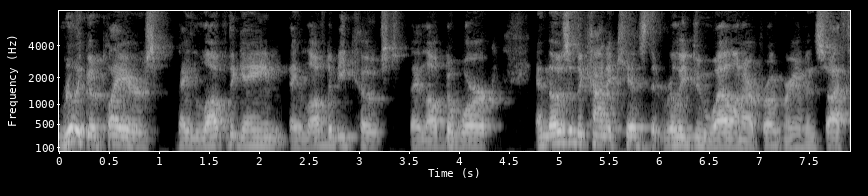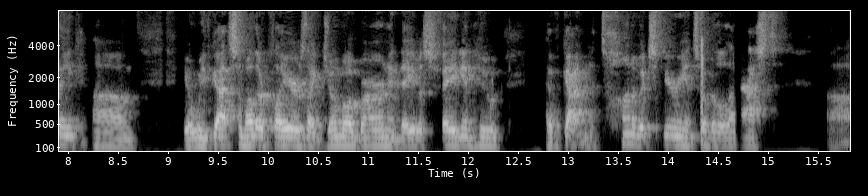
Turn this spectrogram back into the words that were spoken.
really good players. They love the game. They love to be coached. They love to work, and those are the kind of kids that really do well in our program. And so I think. Um, you know, we've got some other players like Jomo Byrne and Davis Fagan who have gotten a ton of experience over the last uh,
